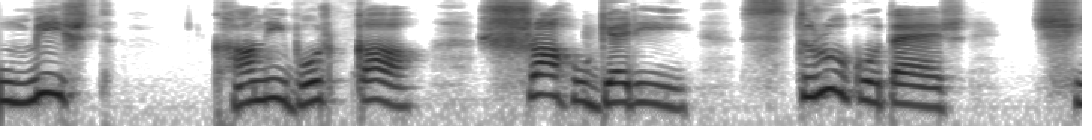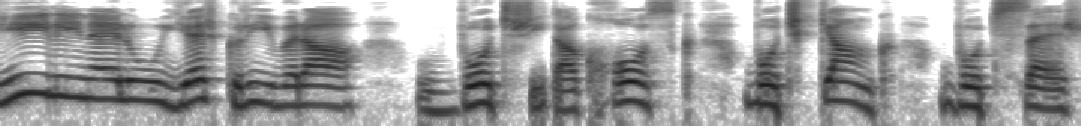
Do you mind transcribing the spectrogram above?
ու միշտ քանի որ կա շահ ու գերի ստրուկ ուտեր չի լինելու երկրի վրա ոչ շիտակ խոսք ոչ կյանք ոչ սեր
